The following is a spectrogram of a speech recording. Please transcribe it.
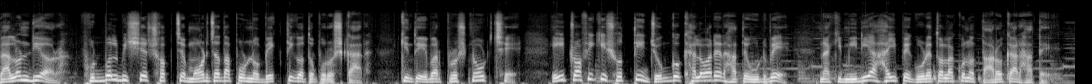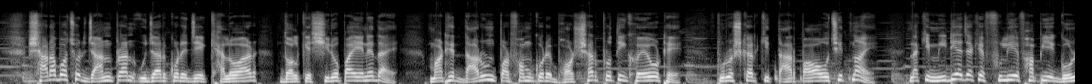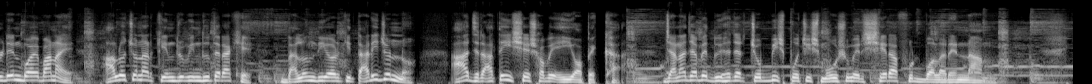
Ballon d'Or football বিশ্বের সবচেয়ে মর্যাদাপূর্ণ ব্যক্তিগত পুরস্কার। কিন্তু এবার প্রশ্ন উঠছে, এই ট্রফি কি সত্যি যোগ্য খেলোয়াড়ের হাতে উঠবে, নাকি মিডিয়া হাইপে গড়ে তোলা কোনো তারকার হাতে? সারা বছর যানপ্রাণ উজাড় করে যে খেলোয়াড় দলকে শিরোপায় এনে দেয়, মাঠে দারুণ পারফর্ম করে ভরসার প্রতীক হয়ে ওঠে, পুরস্কার কি তার পাওয়া উচিত নয়? নাকি মিডিয়া যাকে ফুলিয়ে ফাঁপিয়ে গোল্ডেন বয় বানায়, আলোচনার কেন্দ্রবিন্দুতে রাখে ব্যালন দিওর কি তারই জন্য? আজ রাতেই শেষ হবে এই অপেক্ষা। জানা যাবে দুই হাজার চব্বিশ পঁচিশ মৌসুমের সেরা ফুটবলারের নাম।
